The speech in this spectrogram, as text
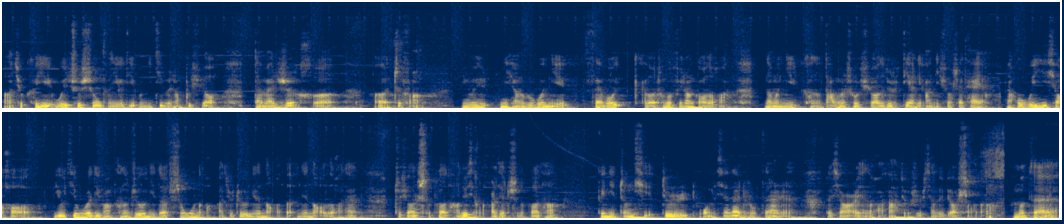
啊，就可以维持生存一个地步，你基本上不需要蛋白质和呃脂肪，因为你想，如果你赛博改造程度非常高的话，那么你可能大部分时候需要的就是电力啊，你需要晒太阳，然后唯一消耗有机物的地方，可能只有你的生物脑啊，就只有你的脑子。你的脑子的话，它只需要吃葡萄糖就行了，而且吃的葡萄糖，跟你整体就是我们现在这种自然人的消耗而言的话啊，就是相对比较少的了。那么在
